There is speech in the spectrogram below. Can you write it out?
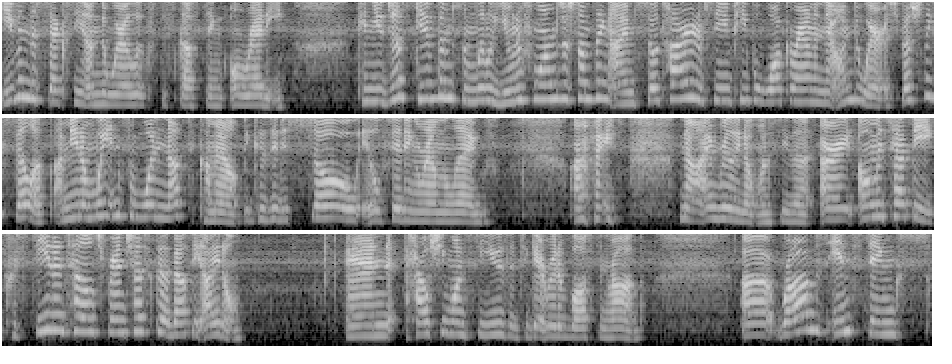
Even the sexy underwear looks disgusting already. Can you just give them some little uniforms or something? I'm so tired of seeing people walk around in their underwear, especially Philip. I mean, I'm waiting for one nut to come out because it is so ill-fitting around the legs. All right. No, I really don't want to see that. All right, Ometepe. Christina tells Francesca about the idol and how she wants to use it to get rid of Boston Rob. Uh, Rob's instincts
